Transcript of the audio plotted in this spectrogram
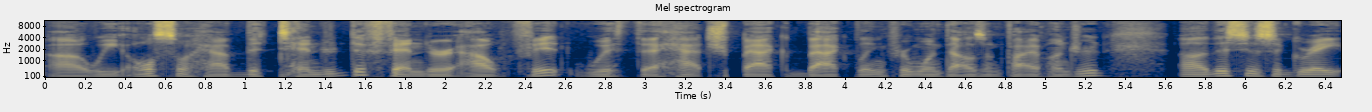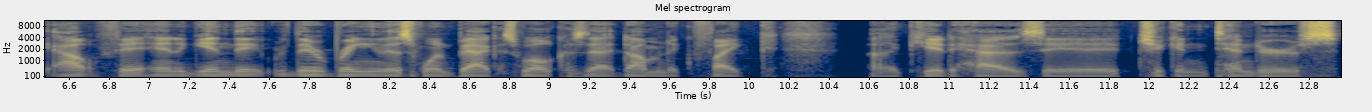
Uh, we also have the Tender Defender outfit with the hatchback backbling for 1,500. Uh, this is a great outfit, and again, they they're bringing this one back as well because that Dominic Fike uh, kid has a Chicken Tenders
